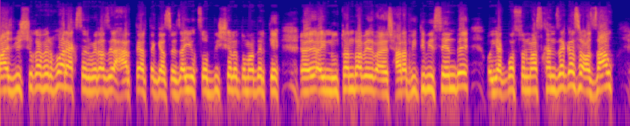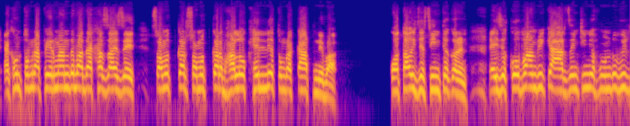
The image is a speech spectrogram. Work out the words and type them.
বাইশ বিশ্বকাপের পর একসের ব্রাজিল হারতে হারতে গেছে। যাই হোক, চব্বিশ সালে তোমাদেরকে এই নূতন ভাবে সারা পৃথিবী চেনবে, ওই এক বছর মাঝখান জায়গা যাও, এখন তোমরা পেরমান দেবা দেখা যায় যে চমৎকার চমৎকার ভালো খেললে তোমরা কাপ নেবা। কথা হইছে চিন্তা করেন। এই যে কোপা আমেরিকা আর্জেন্টিনা পনেরো ফিট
